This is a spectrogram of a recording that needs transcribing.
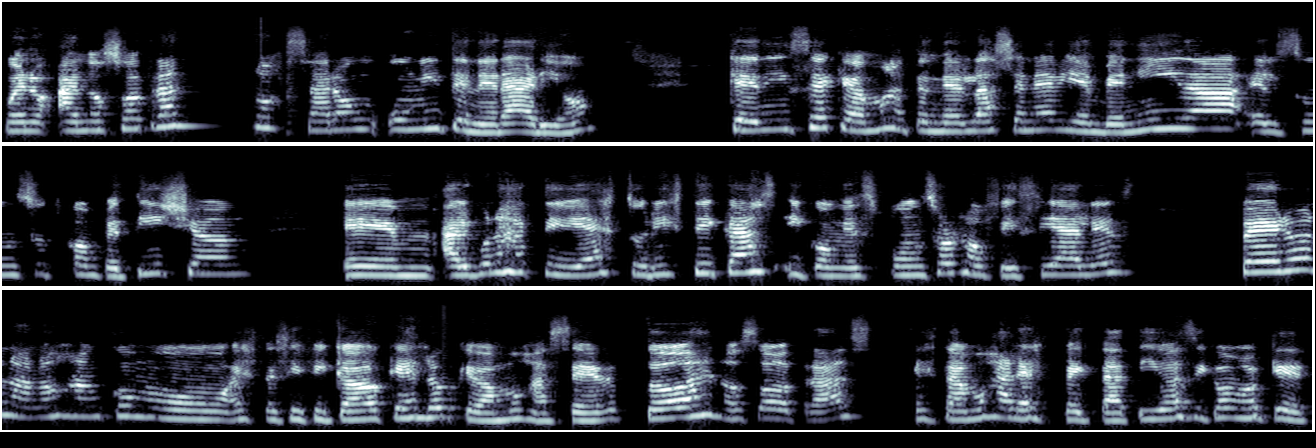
Bueno, a nosotras nos pasaron un itinerario que dice que vamos a tener la cena de bienvenida, el Sunsuit Competition, em, algunas actividades turísticas y con sponsors oficiales, pero no nos han como especificado qué es lo que vamos a hacer. Todas nosotras estamos a la expectativa, así como que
